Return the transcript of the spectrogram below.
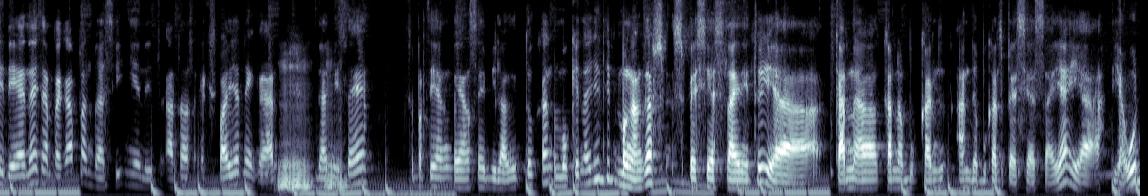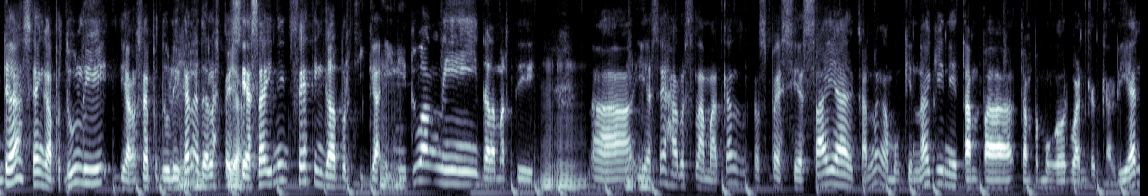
nih DNA sampai kapan basinya nih atau expired nih kan. Dan misalnya seperti yang yang saya bilang itu kan mungkin aja dia menganggap spesies lain itu ya karena karena bukan anda bukan spesies saya ya ya udah saya nggak peduli yang saya pedulikan hmm, adalah spesies yeah. saya ini saya tinggal bertiga hmm. ini doang nih dalam arti hmm. uh, hmm. ya saya harus selamatkan spesies saya karena nggak mungkin lagi nih tanpa tanpa mengorbankan kalian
